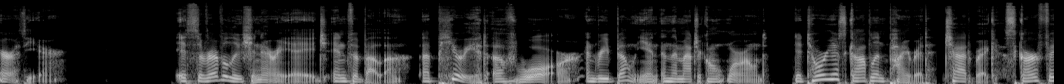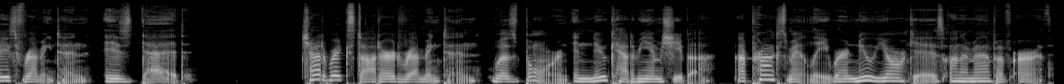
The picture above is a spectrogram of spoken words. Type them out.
Earth year. It's the Revolutionary Age in Fabella, a period of war and rebellion in the magical world. Notorious goblin pirate Chadwick Scarface Remington is dead. Chadwick Stoddard Remington was born in New Cadmium Sheba, approximately where New York is on a map of Earth.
